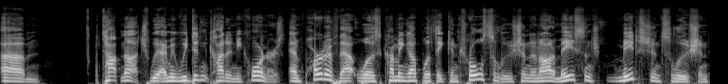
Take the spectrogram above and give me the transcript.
um, top notch. We, I mean, we didn't cut any corners, and part of that was coming up with a control solution, an automation, solution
